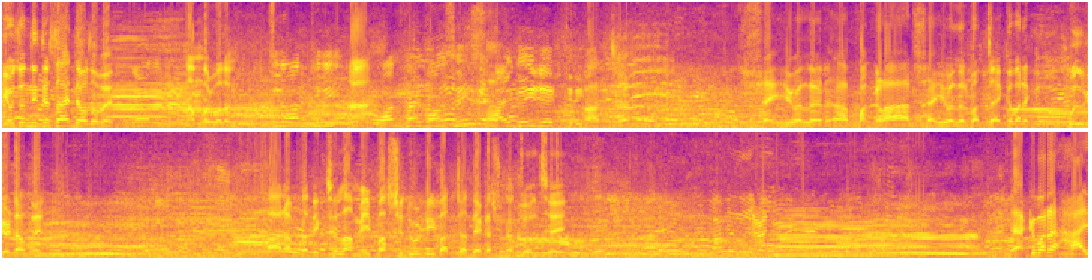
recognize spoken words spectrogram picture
কেউ যদি নিতে চায় দেওয়া যাবে? নাম্বার বলেন। জিরো ওয়ান থ্রি হ্যাঁ। One five one six five eight eight three আচ্ছা। শাহিওয়ালের পাকড়া আর শাহিওয়ালের বাচ্চা একেবারে ফুল গেট আপের আর আমরা দেখছিলাম এই পাশে দুটি বাচ্চা দেখাশোনা চলছে। একেবারে হাই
